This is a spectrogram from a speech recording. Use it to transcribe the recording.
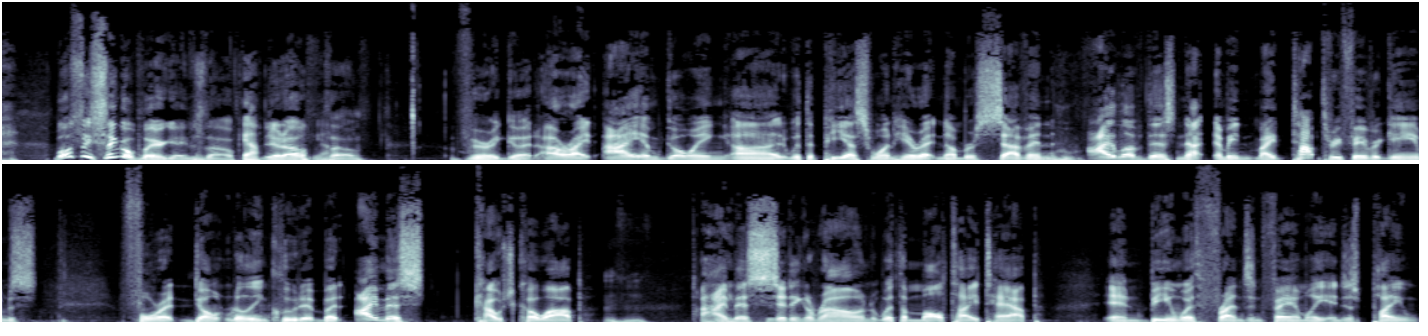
Mostly single player games though. Yeah. You know. Yeah. So Very good. All right. I am going uh, with the PS1 here at number seven. I love this. Not, I mean, my top three favorite games for it don't really include it, but I miss couch co op. I, do miss sitting around with a multi tap and being with friends and family and just playing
